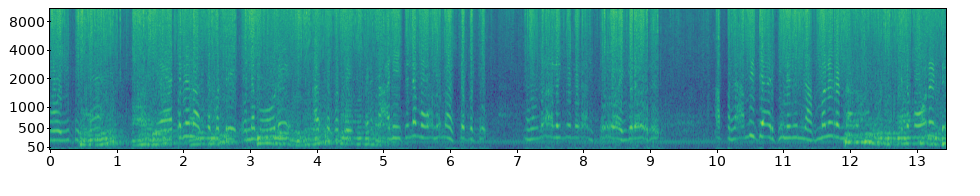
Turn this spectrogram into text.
പോയി. പിന്നെ ഏട്ടനെ നഷ്ടപ്പെട്ടു? എന്റെ മോൾ നഷ്ടപ്പെട്ടു. എന്റെ അനീറ്റിന്റെ മോൾ നഷ്ടപ്പെട്ടു. മൂന്നാളും കൊണ്ട് എനിക്ക് ഭയങ്കര ഒരു അപ്പൊ ഞാൻ വിചാരിക്കുന്നത് നമ്മൾ രണ്ടാളും എന്റെ മോനുണ്ട്.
